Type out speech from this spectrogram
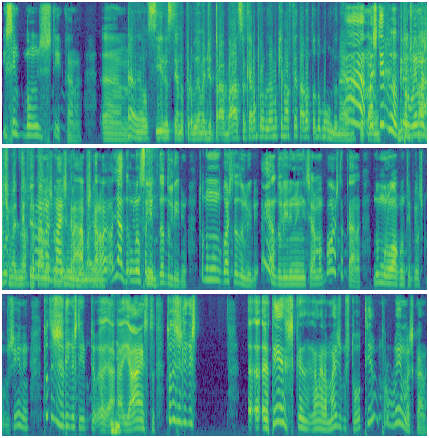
e sempre vão existir, cara. Ahm, É, né, o Sirius tendo problema de travar, só que era um problema que não afetava todo mundo, né? Ah, mas teve problemas, parte, mas teve problemas mais mundo, graves, mas- cara. Olha o lançamento Sim. da Delirium. Todo mundo gosta da Delirium. É, a Delirium no início era uma bosta, cara. Demorou algum tempo eles corrigirem. Todas as ligas, tipo, a, a, a Ice, todas as ligas, a- a- até as que a galera mais gostou, teve problemas, cara.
